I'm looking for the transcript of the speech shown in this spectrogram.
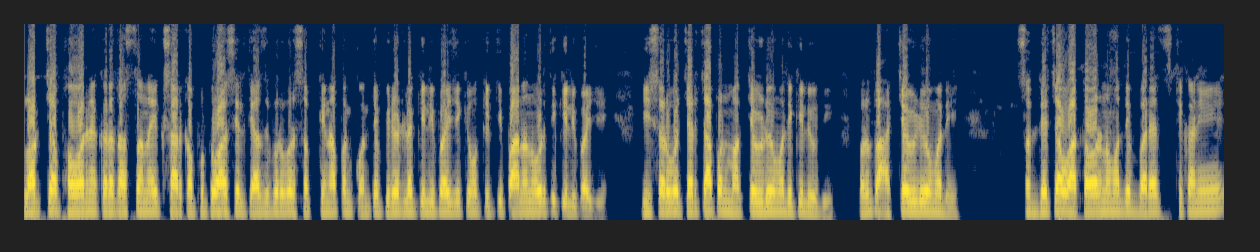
प्लॉटच्या फवारण्या करत असताना एक सारखा फुटवा असेल त्याचबरोबर सपकेन आपण कोणत्या पिरियडला केली पाहिजे किंवा किती पानांवरती केली पाहिजे ही सर्व चर्चा आपण मागच्या व्हिडिओमध्ये केली होती. परंतु आजच्या व्हिडिओमध्ये सध्याच्या वातावरणामध्ये बऱ्याच ठिकाणी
